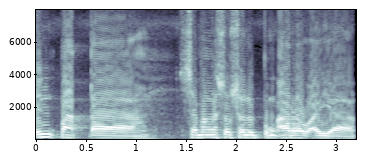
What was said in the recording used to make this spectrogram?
In fact, ah, sa mga susunod pong araw ay ah,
